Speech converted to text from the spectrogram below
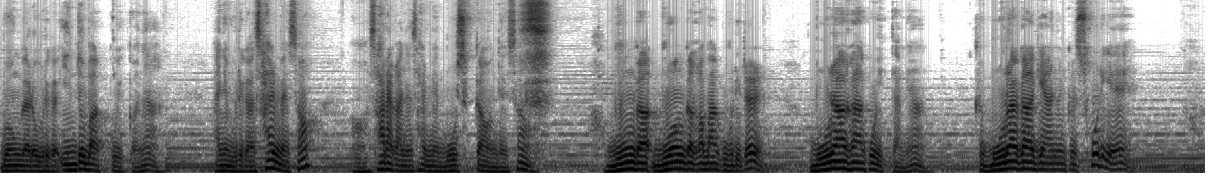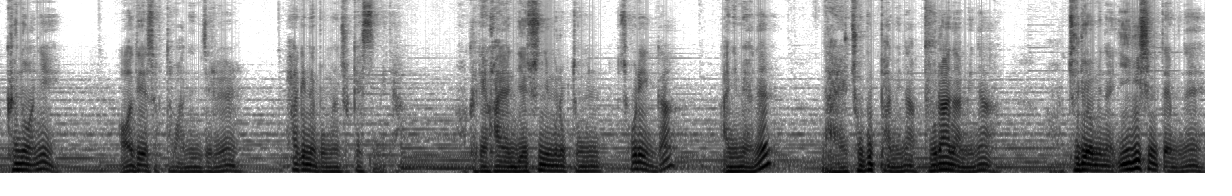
무언가를 우리가 인도받고 있거나 아니면 우리가 삶에서 어, 살아가는 삶의 모습 가운데서 무언가, 무언가가 막 우리를 몰아가고 있다면 그 몰아가게 하는 그 소리의 근원이 어디에서부터 왔는지를 확인해 보면 좋겠습니다. 그게 과연 예수님으로부터 온 소리인가? 아니면은 나의 조급함이나 불안함이나 두려움이나 이기심 때문에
